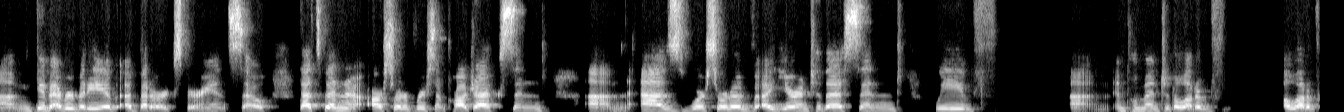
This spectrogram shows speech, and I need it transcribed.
um, give everybody a, a, better experience. So that's been our sort of recent projects. And um, as we're sort of a year into this and we've um, implemented a lot of a lot of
